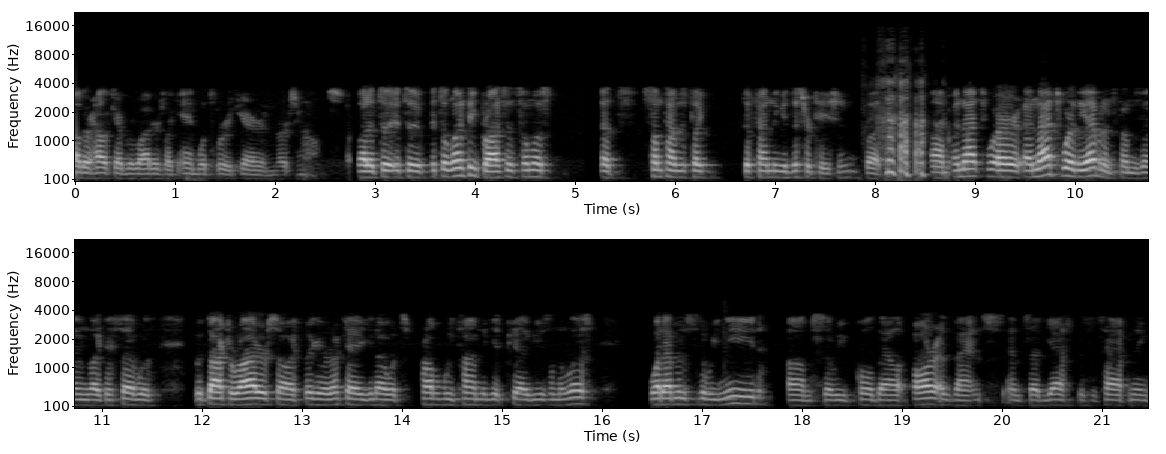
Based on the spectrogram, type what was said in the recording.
other healthcare providers like ambulatory care and nursing homes. But it's a it's a it's a lengthy process. Almost that's sometimes it's like defending a dissertation, but um, and that's where and that's where the evidence comes in. Like I said with with Dr. Ryder, so I figured, okay, you know, it's probably time to get PIVs on the list. What evidence do we need? Um, so we pulled out our events and said, yes, this is happening.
